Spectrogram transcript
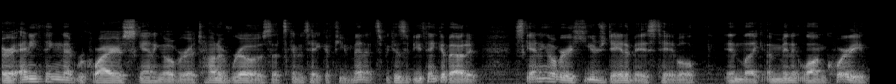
or anything that requires scanning over a ton of rows that's going to take a few minutes. Because if you think about it, scanning over a huge database table in like a minute long query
